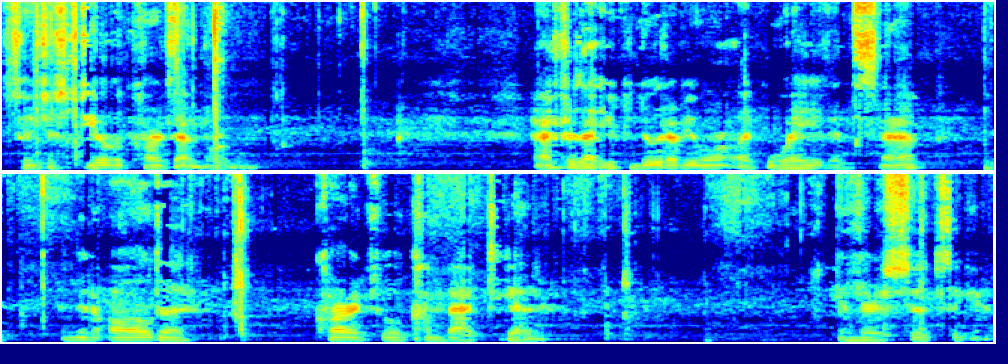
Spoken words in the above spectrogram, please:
So you just deal the cards out normally. After that you can do whatever you want, like wave and snap. And then all the cards will come back together in their suits again.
